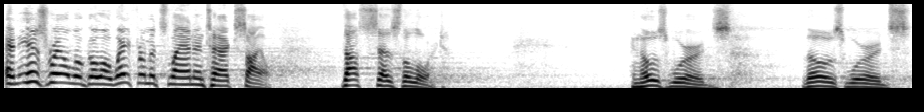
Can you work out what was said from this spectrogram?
and Israel will go away from its land into exile. Thus says the Lord. And those words, those words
